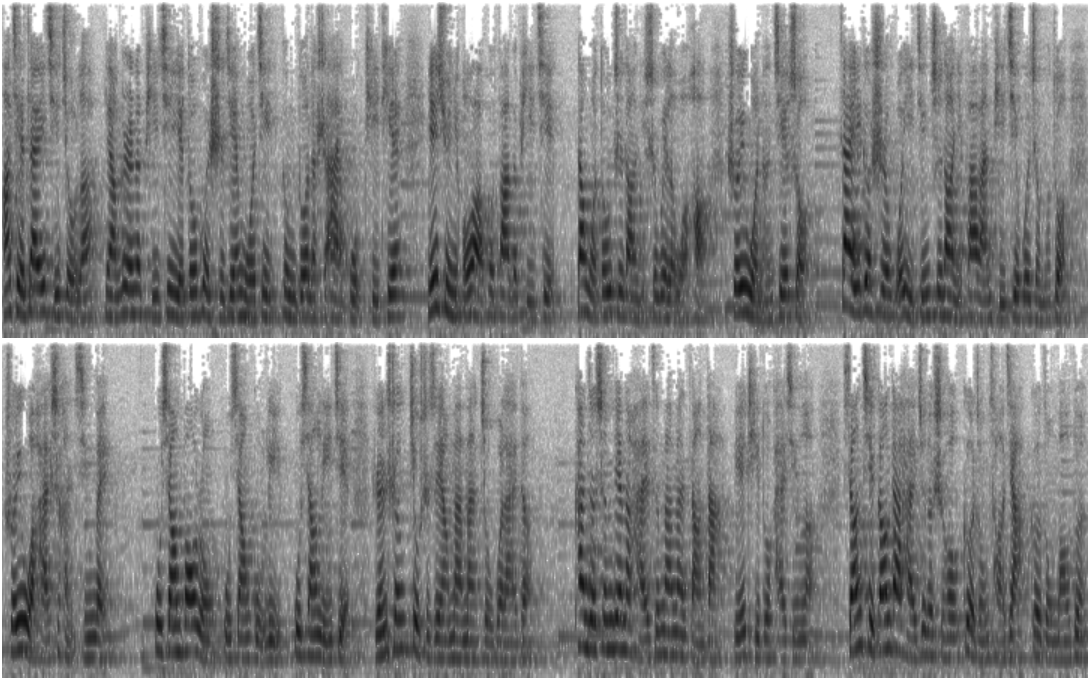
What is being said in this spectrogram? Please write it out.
而且在一起久了，两个人的脾气也都会时间磨尽，更多的是爱护体贴。也许你偶尔会发个脾气，但我都知道你是为了我好，所以我能接受。再一个是我已经知道你发完脾气会怎么做，所以我还是很欣慰。互相包容，互相鼓励，互相理解，人生就是这样慢慢走过来的。看着身边的孩子慢慢长大，别提多开心了。想起刚带孩子的时候，各种吵架，各种矛盾，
